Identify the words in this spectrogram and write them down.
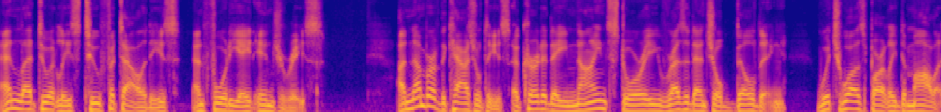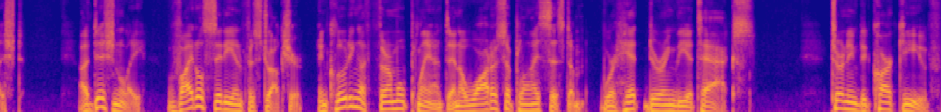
and led to at least two fatalities and 48 injuries. A number of the casualties occurred at a nine story residential building, which was partly demolished. Additionally, vital city infrastructure, including a thermal plant and a water supply system, were hit during the attacks. Turning to Kharkiv,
